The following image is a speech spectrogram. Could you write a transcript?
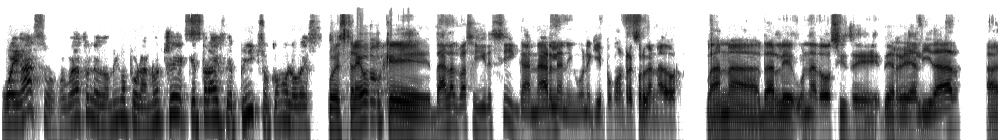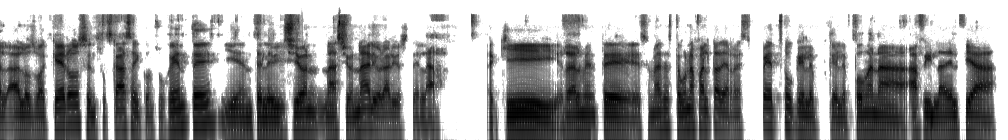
Juegazo, juegazo el domingo por la noche. ¿Qué traes de Pix o cómo lo ves? Pues creo que Dallas va a seguir sin ganarle a ningún equipo con récord ganador van a darle una dosis de, realidad a, los vaqueros en su casa y con su gente y en televisión nacional y horario estelar. Aquí realmente se me hace hasta una falta de respeto que le, que le pongan a, Filadelfia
